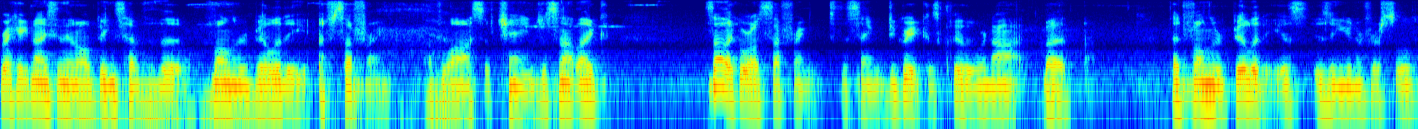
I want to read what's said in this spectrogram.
recognizing that all beings have the vulnerability of suffering, of loss, of change. It's not like it's not like we're all suffering to the same degree because clearly we're not. But that vulnerability is is a universal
